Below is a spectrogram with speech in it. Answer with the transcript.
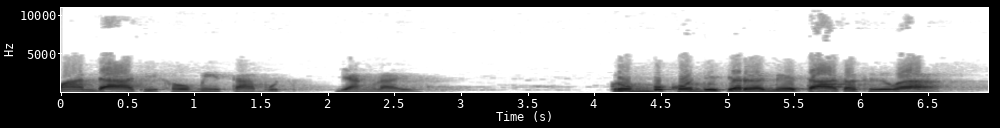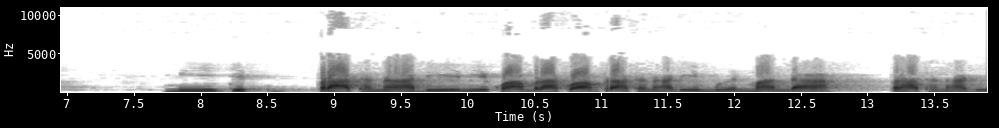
มารดาที่เขาเมตตาบุตรอย่างไร กลุ่มบุคคลที่เจริญเมตตาก็คือว่ามีจิตปรารถนาดีมีความรักความปรารถนาดีเหมือนมารดา ปรารถนาดี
